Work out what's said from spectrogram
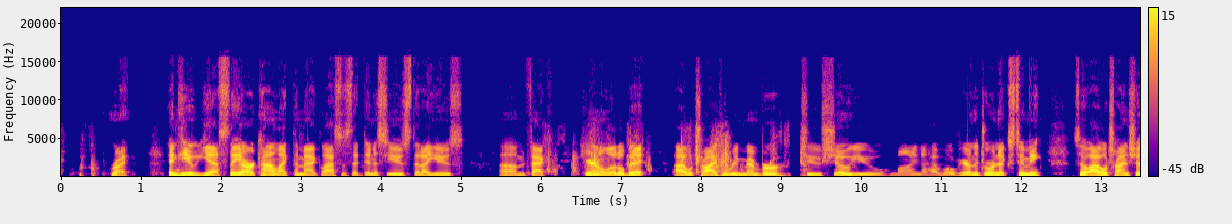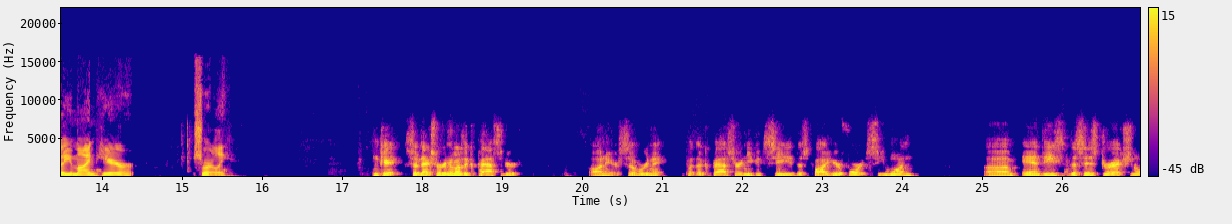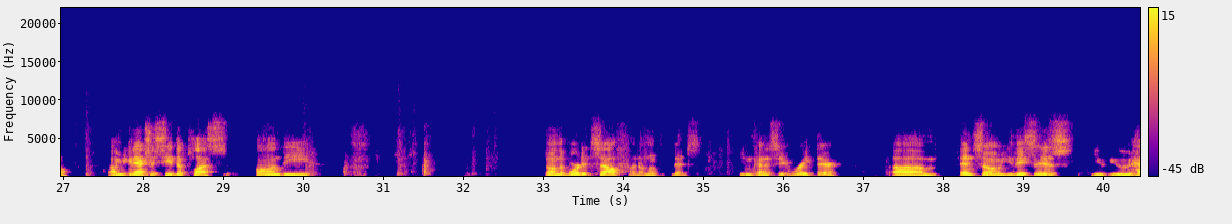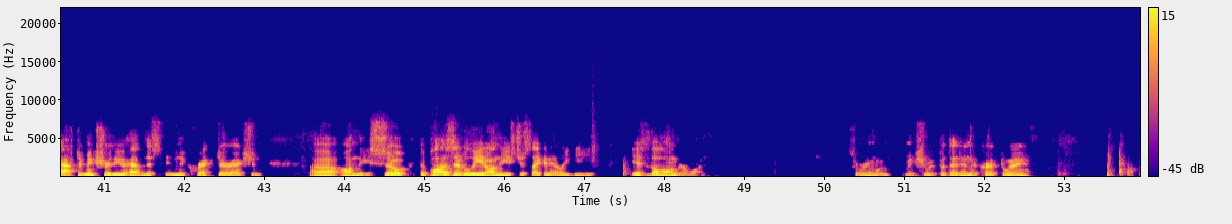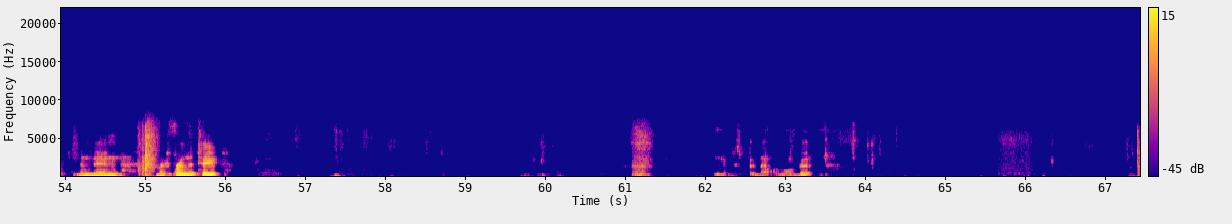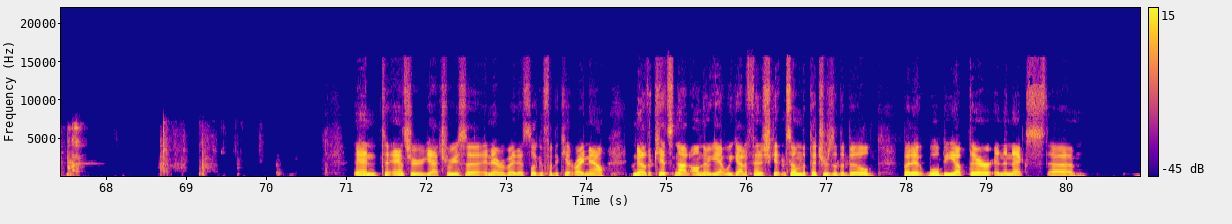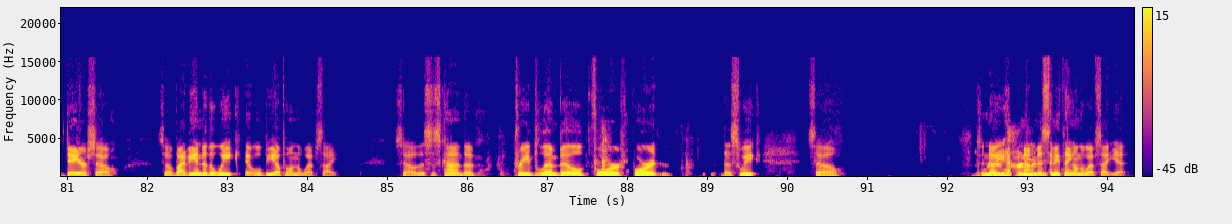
Right. And Hugh, yes, they are kind of like the mag glasses that Dennis used that I use. Um, in fact, here in a little bit, I will try to remember to show you mine. I have them over here in the drawer next to me. So I will try and show you mine here shortly. Okay. So next we're going to go to the capacitor on here. So we're going to put the capacitor and you can see the spot here for it, C1. Um, and these, this is directional. Um, you can actually see the plus on the on the board itself. I don't know if that's you can kind of see it right there. Um, and so this is you you have to make sure that you have this in the correct direction uh, on these. So the positive lead on these, just like an LED, is the longer one. So we're going to make sure we put that in the correct way. And then my friend the tape. spin that one a little bit. And to answer, yeah, Teresa and everybody that's looking for the kit right now, no, the kit's not on there yet. We got to finish getting some of the pictures of the build, but it will be up there in the next uh, day or so. So by the end of the week, it will be up on the website. So this is kind of the pre-lim build for for it this week. So so no, you have not missed anything on the website yet.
